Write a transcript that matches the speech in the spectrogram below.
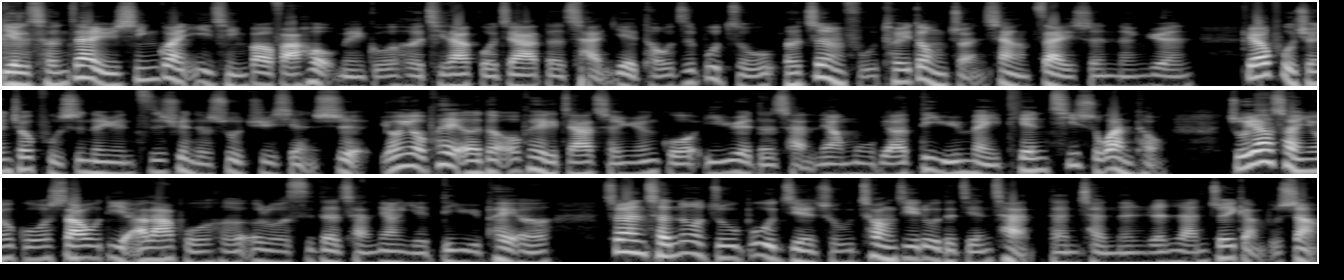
也存在于新冠疫情爆发后，美国和其他国家的产业投资不足，而政府推动转向再生能源。标普全球普世能源资讯的数据显示，拥有配额的 OPEC 加成员国一月的产量目标低于每天七十万桶，主要产油国沙地阿拉伯和俄罗斯的产量也低于配额。虽然承诺逐步解除创纪录的减产，但产能仍然追赶不上。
